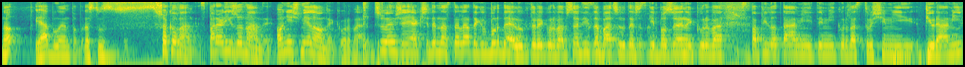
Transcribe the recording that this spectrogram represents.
no ja byłem po prostu zszokowany, sparaliżowany, onieśmielony, kurwa. Czułem się jak 17-latek w burdelu, który, kurwa, wszedł i zobaczył te wszystkie bożeny, kurwa, z papilotami i tymi, kurwa, strusimi piórami.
